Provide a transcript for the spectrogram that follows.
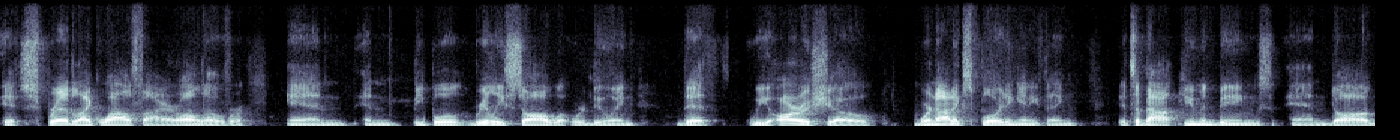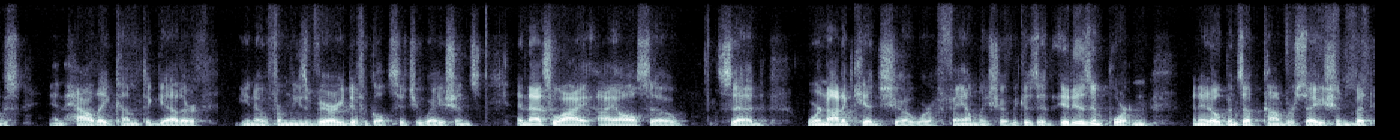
it spread like wildfire all over and and people really saw what we're doing that we are a show we're not exploiting anything. It's about human beings and dogs and how they come together you know from these very difficult situations. And that's why i also said we're not a kids show we're a family show because it, it is important and it opens up conversation. But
